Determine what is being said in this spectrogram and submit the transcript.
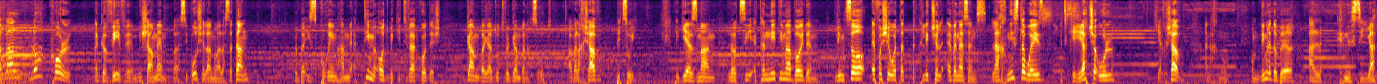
אבל לא הכל אגבי ומשעמם בסיפור שלנו על השטן, ובאזכורים המעטים מאוד בכתבי הקודש, גם ביהדות וגם בנצרות, אבל עכשיו פיצוי. הגיע הזמן להוציא את הניטי מהבוידם, למצוא איפשהו את התקליט של אבן אסנס, להכניס לווייז את קריית שאול, כי עכשיו אנחנו עומדים לדבר על כנסיית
